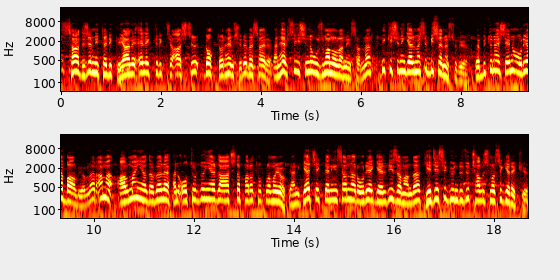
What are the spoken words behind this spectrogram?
Sadece nitelikli. Yani elektrikçi, aşçı, doktor, hemşire vesaire. Yani hepsi işinde uzman olan insanlar. Bir kişinin gelmesi bir sene sürüyor. Ve bütün her şeyini oraya bağlıyorlar. Ama Almanya'da böyle hani oturduğun yerde ağaçta para toplama yok. Yani gerçekten insanlar oraya geldiği zaman da gecesi gündüzü çalışması gerekiyor.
